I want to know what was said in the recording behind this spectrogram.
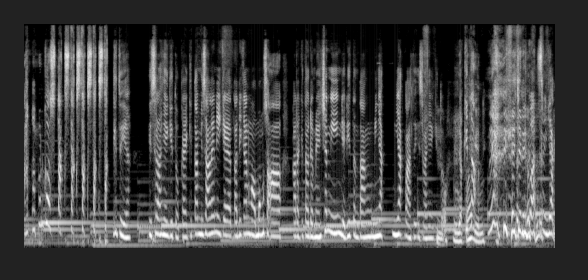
apa pun kok stuck, stuck, stuck, stuck, stuck gitu ya. Istilahnya gitu. Kayak kita misalnya nih kayak tadi kan ngomong soal karena kita udah mentioning jadi tentang minyak minyak lah istilahnya gitu. Oh, minyak Kita lagi nih. ya jadi bahas minyak.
